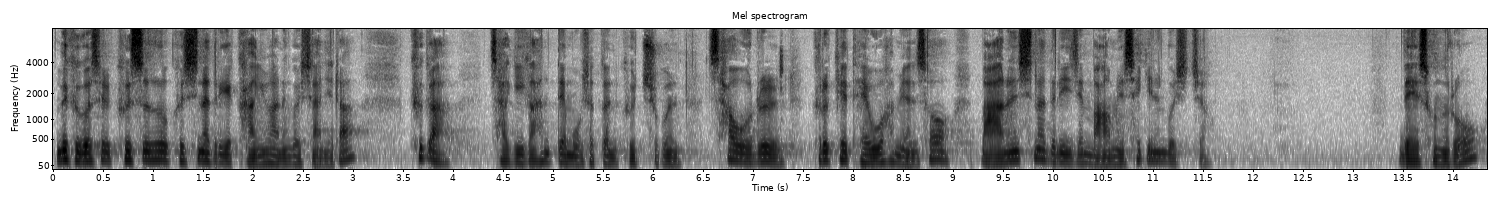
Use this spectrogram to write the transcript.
근데 그것을 그 스스로 그 신하들에게 강요하는 것이 아니라 그가 자기가 한때 모셨던 그 죽은 사울을 그렇게 대우하면서 많은 신하들이 이제 마음에 새기는 것이죠. 내 손으로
